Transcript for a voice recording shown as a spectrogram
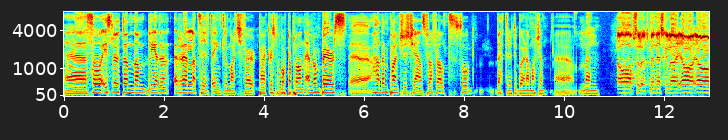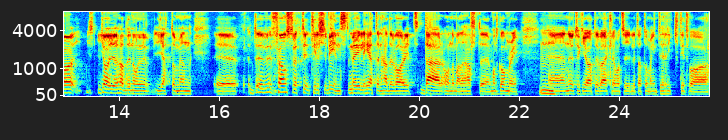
Eh, Så i slutändan blev det en relativt enkel match för Packers på bortaplan. Även om Bears eh, hade en punchers chance, framförallt såg bättre ut i början av matchen. Eh, Men Ja, absolut. Men jag skulle... Jag, jag, jag hade nog gett dem en... Eh, fönstret till, till vinst, möjligheten hade varit där om de hade haft Montgomery. Eh, nu tycker jag att det verkligen var tydligt att de inte riktigt var...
